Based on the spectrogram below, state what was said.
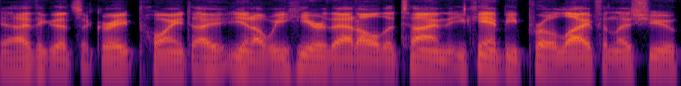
Yeah, I think that's a great point. I, you know, we hear that all the time that you can't be pro-life unless you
